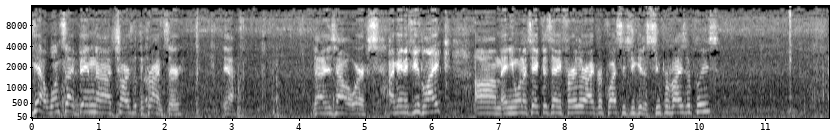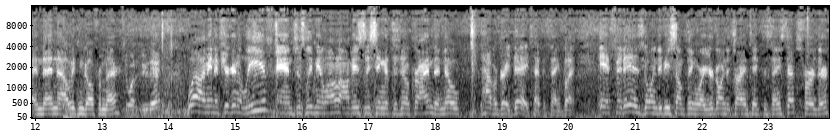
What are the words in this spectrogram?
Yeah, once I've been uh, charged with the crime, sir. Yeah. That is how it works. I mean, if you'd like, um, and you want to take this any further, I'd request that you get a supervisor, please. And then uh, we can go from there. Do you want to do that? Well, I mean, if you're going to leave and just leave me alone, obviously seeing that there's no crime, then no, have a great day type of thing. But if it is going to be something where you're going to try and take this any steps further,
